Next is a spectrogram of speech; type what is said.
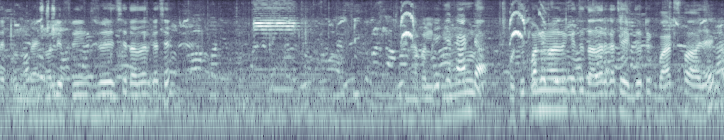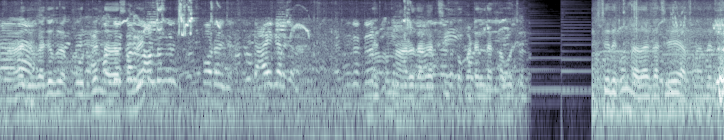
দেখুন বেঙ্গলি ফ্রেঞ্চ রয়েছে দাদার কাছে। প্রচুর পরিমাণে কিন্তু দাদার কাছে এক্সোটিক বার্ডস পাওয়া যায়। আপনারা যোগাযোগ করবেন দাদার সঙ্গে। দেখুন আরও দেখাচ্ছি কপাটেল দেখাবো চলো নেক্সটে দেখুন দাদার কাছে আপনাদেরকে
